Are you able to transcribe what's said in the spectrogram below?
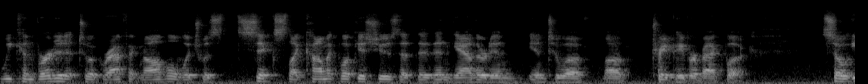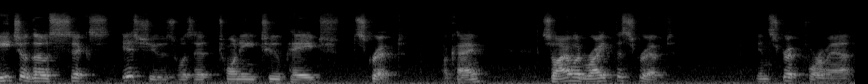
we converted it to a graphic novel, which was six like comic book issues that they then gathered in into a, a trade paperback book. So each of those six issues was a 22 page script. Okay, so I would write the script in script format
